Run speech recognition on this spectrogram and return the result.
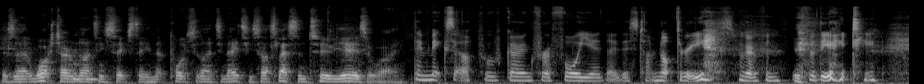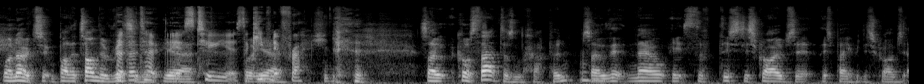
There's a Watchtower in Mhm. 1916 that points to 1918, so that's less than two years away. They mix it up with going for a four year though this time, not three years. We're going for, for the eighteen. Well, no, it's, by the time they've But written the time, it, yeah. it's two years. They're But keeping yeah. it fresh. So of course that doesn't happen. So Mhm. that now it's the this describes it. This paper describes it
